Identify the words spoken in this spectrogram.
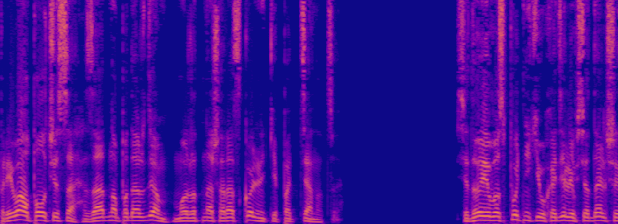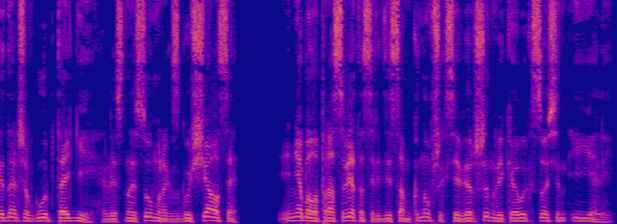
«Привал полчаса, заодно подождем, может, наши раскольники подтянутся». Седой и его спутники уходили все дальше и дальше вглубь тайги, лесной сумрак сгущался, и не было просвета среди сомкнувшихся вершин вековых сосен и елей.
